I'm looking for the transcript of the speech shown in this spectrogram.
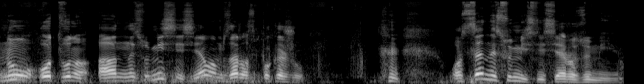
Ну, от воно. А несумісність я вам зараз покажу. Оце несумісність, я розумію.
